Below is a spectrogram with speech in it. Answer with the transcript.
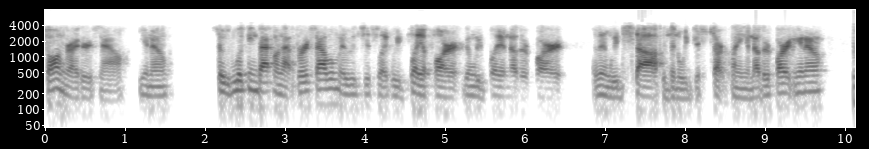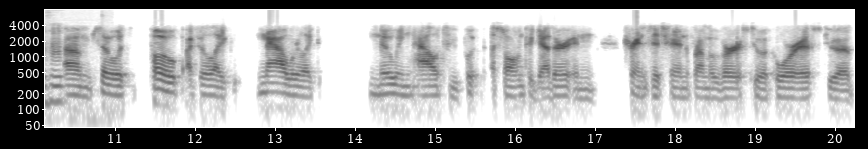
songwriters now. You know, so looking back on that first album, it was just like we'd play a part, then we'd play another part, and then we'd stop, and then we'd just start playing another part. You know, mm-hmm. um, so with Pope, I feel like now we're like knowing how to put a song together and transition from a verse to a chorus to a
